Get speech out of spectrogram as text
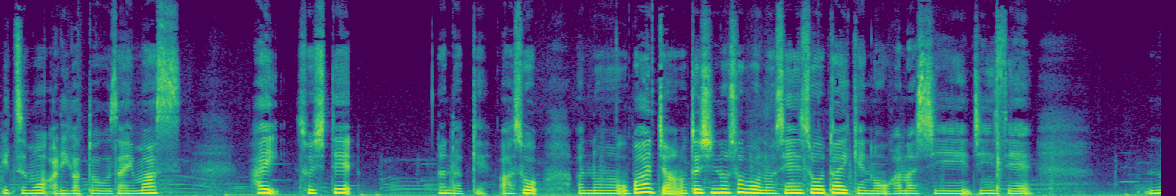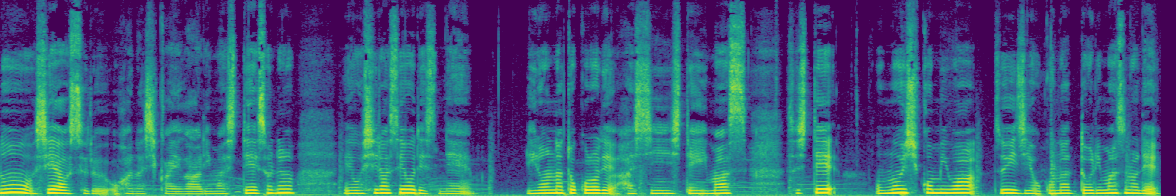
いつもありがとうございます。はい、そしてなんだっけ？あそう。あのおばあちゃん私の祖母の戦争体験のお話人生のシェアをするお話会がありましてそのえお知らせをですねいろんなところで発信しています。そしてお申し込みは随時行っておりますので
